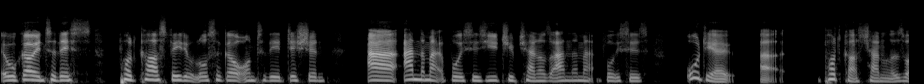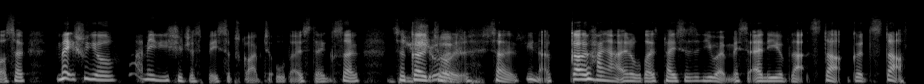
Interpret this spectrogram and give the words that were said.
it will go into this podcast feed. It will also go onto the Addition uh, and the MacVoices YouTube channels and the MacVoices audio uh, podcast channel as well. So make sure you're. I mean, you should just be subscribed to all those things. So so You go should. join. So you know, go hang out in all those places, and you won't miss any of that stuff. Good stuff.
